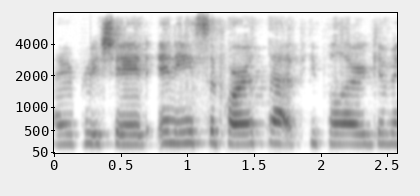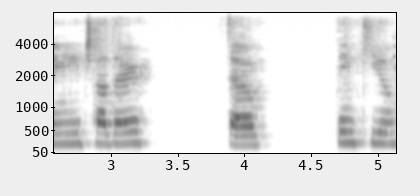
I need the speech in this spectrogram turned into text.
I appreciate any support that people are giving each other. So thank you.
